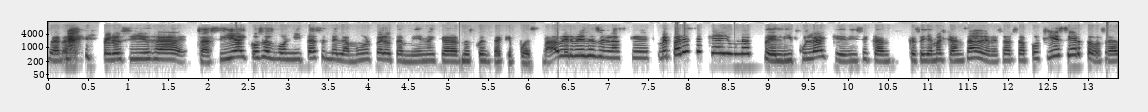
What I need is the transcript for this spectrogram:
Sara. Pero sí, o sea, sí hay cosas bonitas en el amor, pero también hay que darnos cuenta que pues va a haber veces en las que me parece que hay una película que dice can que se llama Cansada de besar sapos, y es cierto, o sea,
